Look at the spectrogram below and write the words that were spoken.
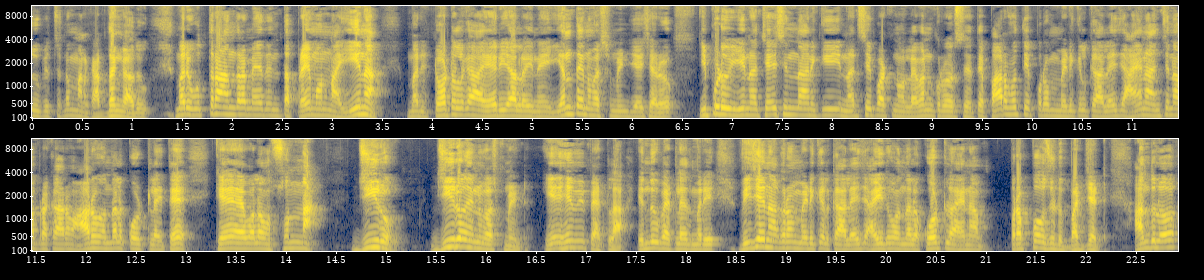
చూపించడం మనకు అర్థం కాదు. మరి ఉత్తరాంధ్ర మీద ఇంత ప్రేమ ఉన్న ఈయన మరి టోటల్గా ఆ ఏరియాలో ఈయన ఎంత ఇన్వెస్ట్మెంట్ చేశారు? ఇప్పుడు ఈయన చేసిన దానికి నర్సీపట్నం లెవెన్ క్రోర్స్ అయితే పార్వతీపురం మెడికల్ కాలేజ్ ఆయన అంచనా ప్రకారం ఆరు వందల కోట్లు అయితే కేవలం సున్నా జీరో జీరో ఇన్వెస్ట్మెంట్. ఏమీ పెట్టలా. ఎందుకు పెట్టలేదు మరి? విజయనగరం మెడికల్ కాలేజ్ ఐదు వందల కోట్లు ఆయన ప్రపోజ్డ్ బడ్జెట్. అందులో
